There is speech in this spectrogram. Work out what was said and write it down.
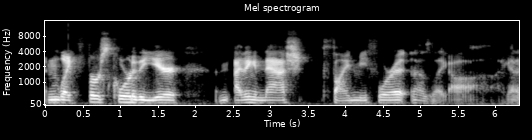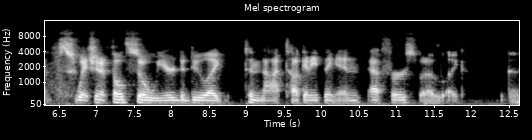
And like first quarter of the year, I think Nash fined me for it, and I was like, ah, gotta switch. And it felt so weird to do like to not tuck anything in at first, but I was like, eh.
